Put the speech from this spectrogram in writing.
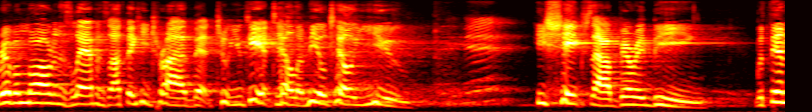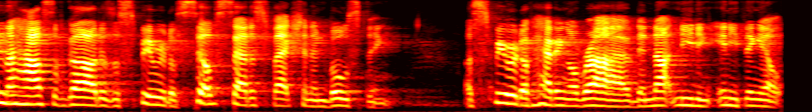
Reverend Marlon is laughing, so I think he tried that too. You can't tell him, he'll tell you. Amen. He shapes our very being. Within the house of God is a spirit of self satisfaction and boasting, a spirit of having arrived and not needing anything else.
